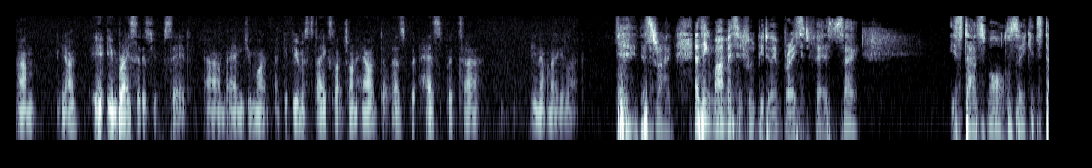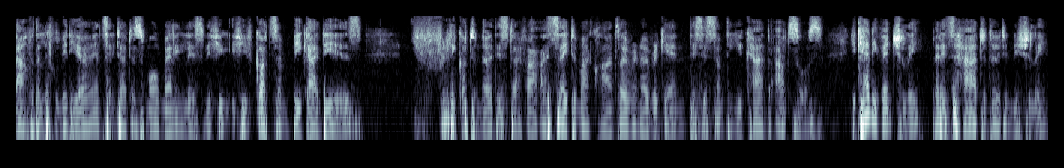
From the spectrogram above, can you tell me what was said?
Um, you know, I- embrace it as you've said, um, and you might make a few mistakes like John Howard does, but has, but uh, you never know your luck. That's right. I think my message would be to embrace it first. So you start small, so you can start with a little video and send it out to a small mailing list. And if you if you've got some big ideas, you've really got to know this stuff. I, I, say to my clients over and over again, this is something you can't outsource. You can eventually, but it's hard to do it initially.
